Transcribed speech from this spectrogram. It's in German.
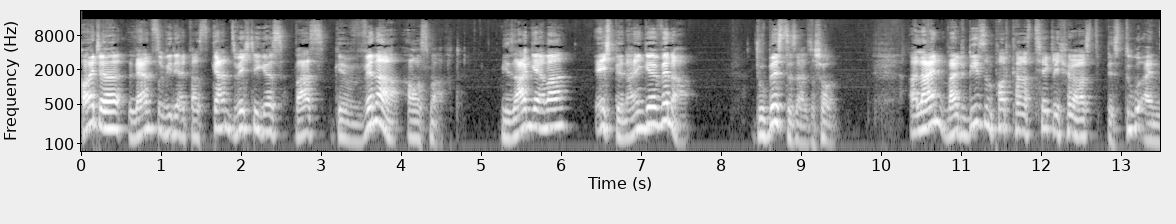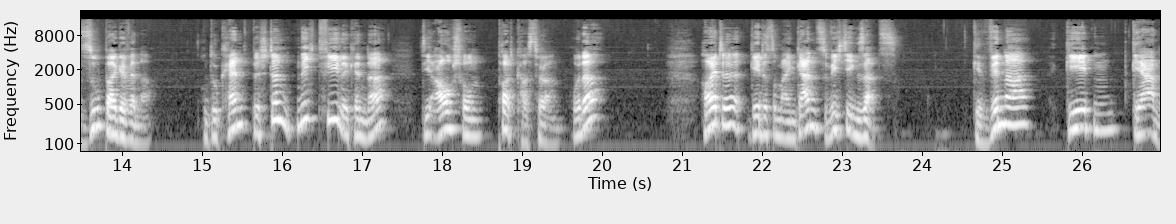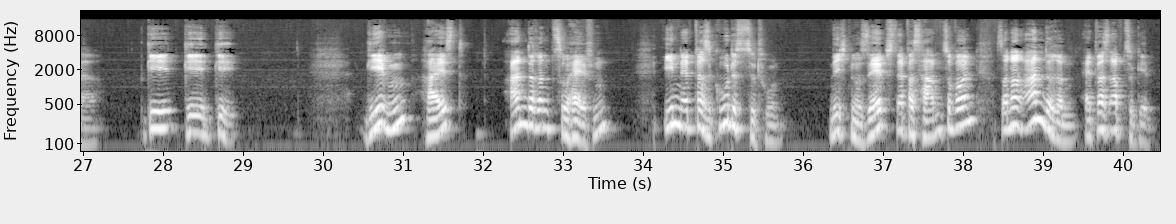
Heute lernst du wieder etwas ganz Wichtiges, was Gewinner ausmacht. Wir sagen ja immer, ich bin ein Gewinner. Du bist es also schon. Allein weil du diesen Podcast täglich hörst, bist du ein super Gewinner. Und du kennst bestimmt nicht viele Kinder, die auch schon Podcast hören, oder? Heute geht es um einen ganz wichtigen Satz. Gewinner geben gerne. G, G, G. Geben heißt, anderen zu helfen, ihnen etwas Gutes zu tun. Nicht nur selbst etwas haben zu wollen, sondern anderen etwas abzugeben.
